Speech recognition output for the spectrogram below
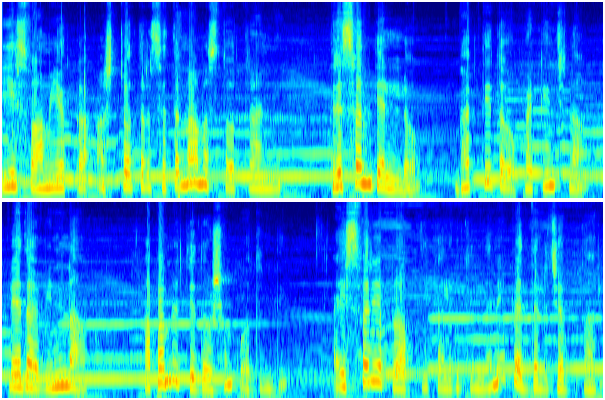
ఈ స్వామి యొక్క అష్టోత్తర శతనామ స్తోత్రాన్ని త్రిసంధ్యల్లో భక్తితో పఠించిన లేదా విన్న అపమృత్యు దోషం పోతుంది. ఐశ్వర్య ప్రాప్తి కలుగుతుందని పెద్దలు చెప్తారు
